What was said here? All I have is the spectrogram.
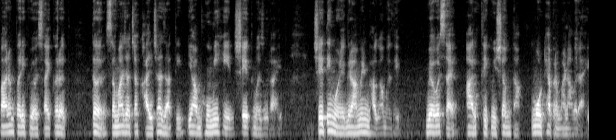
पारंपरिक व्यवसाय करत तर समाजाच्या खालच्या जाती या भूमिहीन शेतमजूर आहेत. शेतीमुळे ग्रामीण भागामध्ये व्यवसाय आर्थिक विषमता मोठ्या प्रमाणावर आहे.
